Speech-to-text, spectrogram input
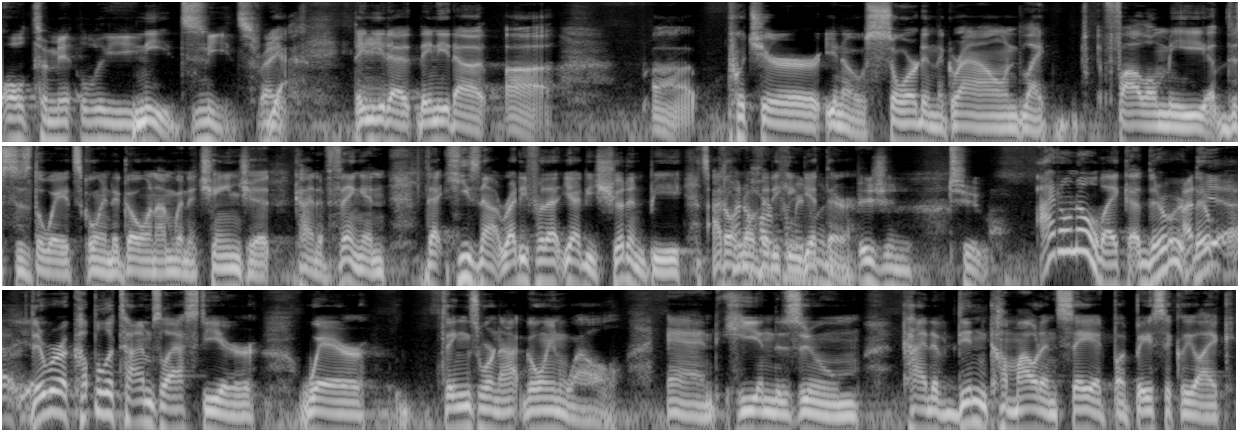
ultimately needs needs. Right. Yeah, they need a they need a uh, uh, put your you know sword in the ground, like follow me. This is the way it's going to go, and I'm going to change it, kind of thing. And that he's not ready for that yet. He shouldn't be. I don't know that he can get there. vision too. I don't know. Like there were there, yeah, yeah. there were a couple of times last year where things were not going well, and he in the Zoom kind of didn't come out and say it, but basically like.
